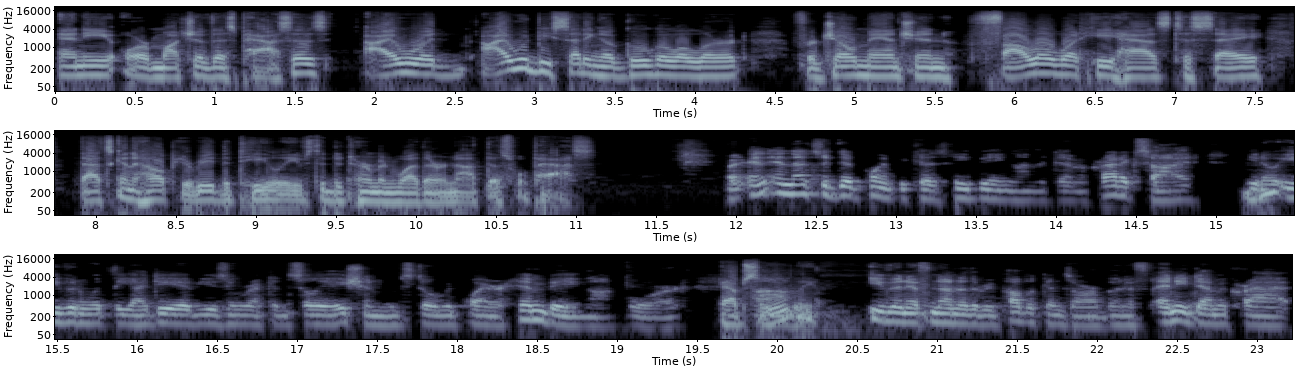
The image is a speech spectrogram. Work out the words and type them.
any or much of this passes. I would I would be setting a Google alert for Joe Manchin. Follow what he has to say. That's going to help you read the tea leaves to determine whether or not this will pass. Right. And, and that's a good point because he being on the Democratic side, you know, mm-hmm. even with the idea of using reconciliation would still require him being on board. Absolutely. Um, even if none of the Republicans are, but if any Democrat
